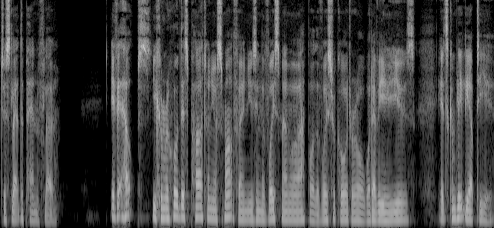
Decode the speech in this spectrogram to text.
just let the pen flow. If it helps, you can record this part on your smartphone using the voice memo app or the voice recorder or whatever you use. It's completely up to you.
